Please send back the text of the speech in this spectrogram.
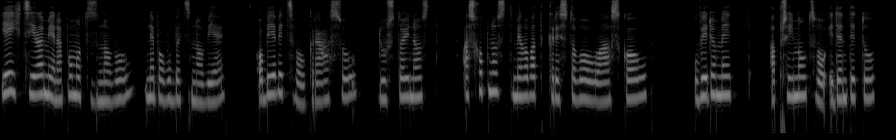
Jejich cílem je na pomoc znovu nebo vůbec nově objevit svou krásu, důstojnost a schopnost milovat Kristovou láskou, uvědomit a přijmout svou identitu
